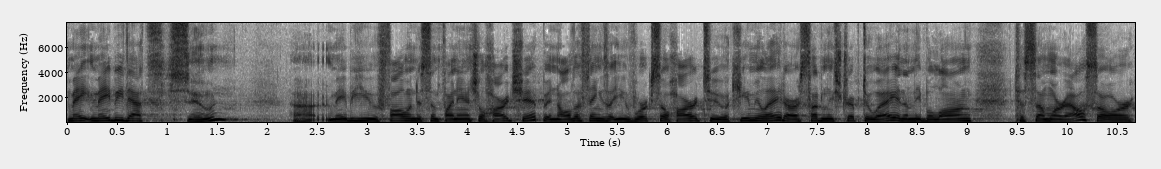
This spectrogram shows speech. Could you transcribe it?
May, maybe that's soon. Uh, maybe you fall into some financial hardship and all the things that you've worked so hard to accumulate are suddenly stripped away and then they belong to somewhere else. Or,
